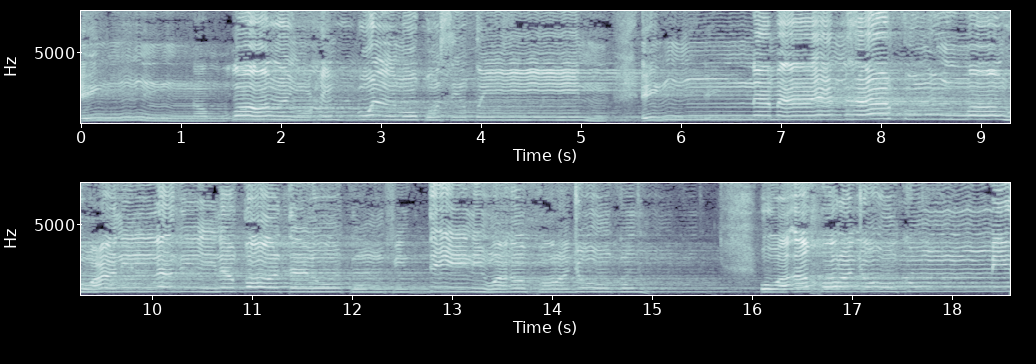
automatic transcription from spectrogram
إن الله يحب المقسطين. إنما ينهاكم الله عن الذين قاتلوكم في الدين وأخرجوكم وأخرجوكم من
